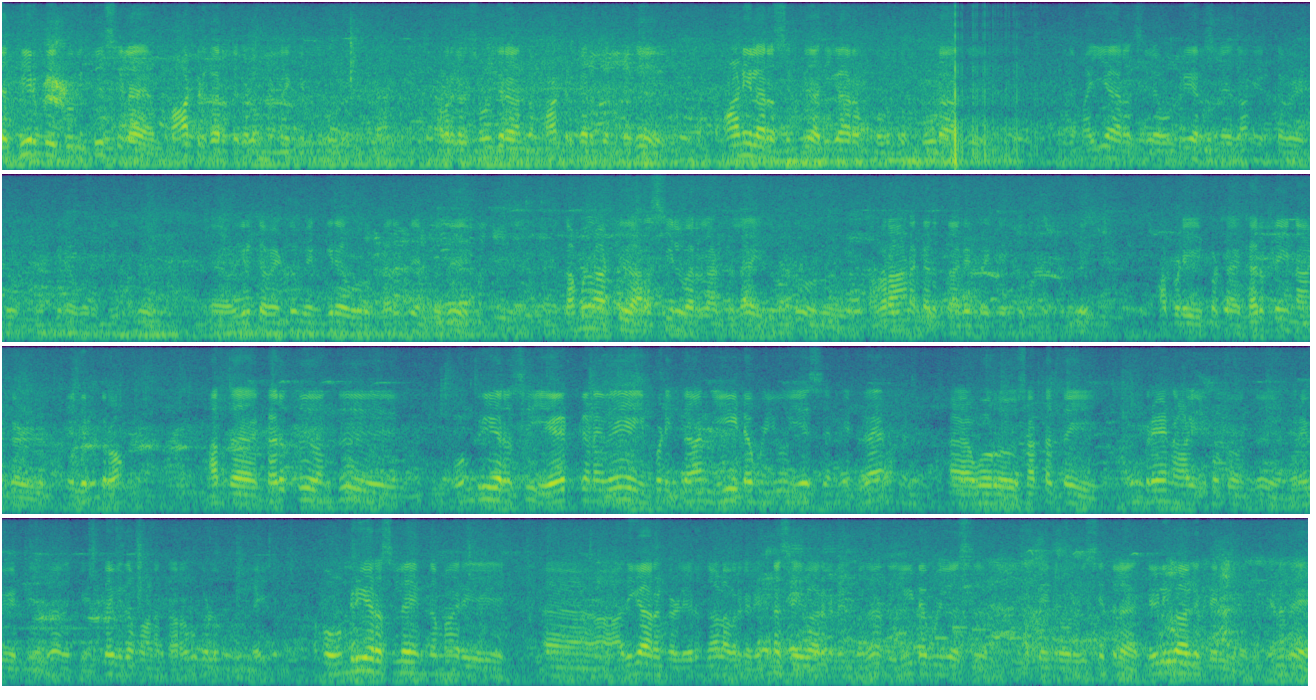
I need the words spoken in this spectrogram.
இந்த தீர்ப்பை குறித்து சில மாற்று கருத்துக்களும் இன்றைக்கு இருந்து அவர்கள் சொல்கிற அந்த மாற்று கருத்து என்பது மாநில அரசுக்கு அதிகாரம் கொடுக்கக்கூடாது இது மைய அரசில் ஒன்றிய அரசிலே தான் இருக்க வேண்டும் என்கிற ஒரு தீர்ப்பு இருக்க வேண்டும் என்கிற ஒரு கருத்து என்பது தமிழ்நாட்டு அரசியல் வரலாற்றில் இது வந்து ஒரு தவறான கருத்தாக இன்றைக்கு இருந்து கொண்டிருக்கிறது. அப்படிப்பட்ட கருத்தை நாங்கள் எதிர்க்கிறோம். அந்த கருத்து வந்து ஒன்றிய அரசு ஏற்கனவே இப்படித்தான் இடபிள்யூஎஸ் என்கின்ற ஒரு சட்டத்தை ஒன்றே நாளில் கொண்டு வந்து நிறைவேற்றியது. அதுக்கு எந்த விதமான தரவுகளும் இல்லை. அப்போ ஒன்றிய அரசில் இந்த மாதிரி அதிகாரங்கள் இருந்தால் அவர்கள் என்ன செய்வார்கள் என்பது அந்த இடபிள்யூஎஸ் அப்படிங்கிற ஒரு விஷயத்தில் தெளிவாக தெரிகிறது. எனவே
